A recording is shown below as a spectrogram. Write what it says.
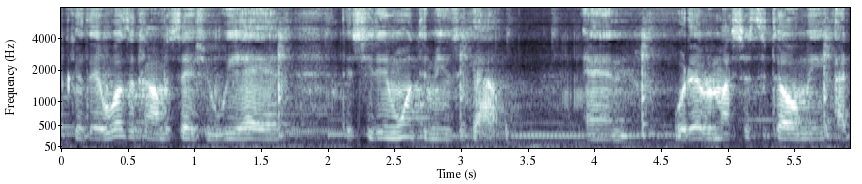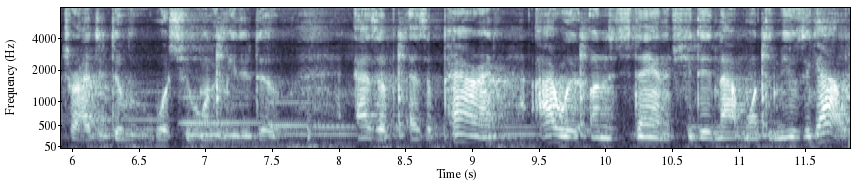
because there was a conversation we had that she didn't want the music out. And whatever my sister told me, I tried to do what she wanted me to do. As a, as a parent, I would understand if she did not want the music out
